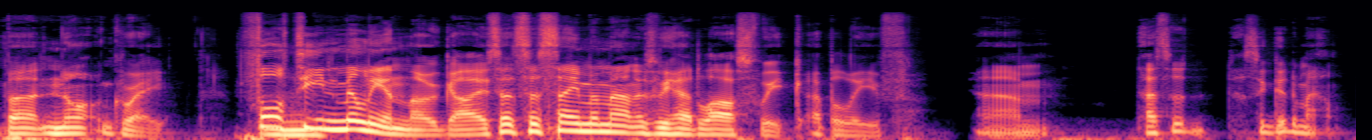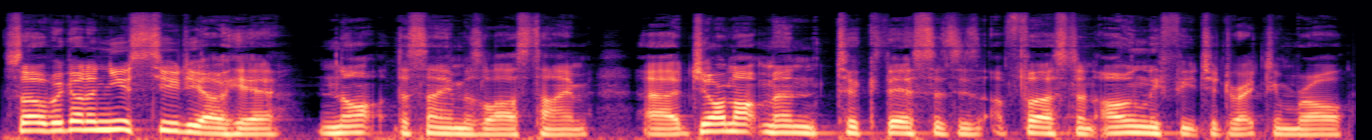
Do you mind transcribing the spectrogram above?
but not great. 14 million though, guys. That's the same amount as we had last week, I believe. Um, that's a that's a good amount. So we got a new studio here, not the same as last time. Uh, John Ottman took this as his first and only feature directing role.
